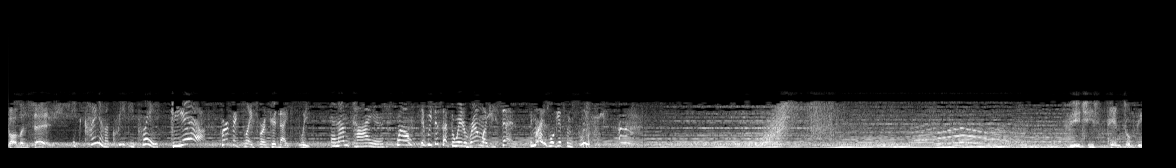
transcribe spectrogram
shaman says. It's kind of a creepy place, Yeah, perfect place for a good night's sleep. and I'm tired. Well, if we just have to wait around like he said, we might as well get some sleep. Ugh. Is tent of the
